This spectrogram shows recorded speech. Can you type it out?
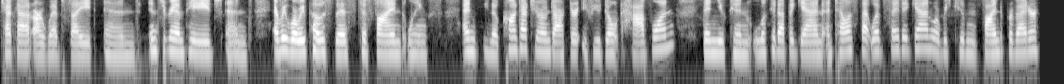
Check out our website and Instagram page and everywhere we post this to find links and you know contact your own doctor if you don't have one, then you can look it up again and tell us that website again where we can find a provider.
